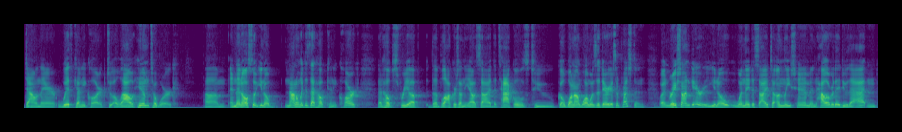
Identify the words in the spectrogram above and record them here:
down there with Kenny Clark to allow him to work. Um, and then also, you know, not only does that help Kenny Clark, that helps free up the blockers on the outside, the tackles to go one on one with Za'Darius and Preston and Rashan Gary. You know, when they decide to unleash him and however they do that, and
